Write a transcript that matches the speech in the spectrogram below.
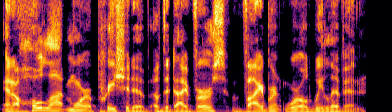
and a whole lot more appreciative of the diverse, vibrant world we live in.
